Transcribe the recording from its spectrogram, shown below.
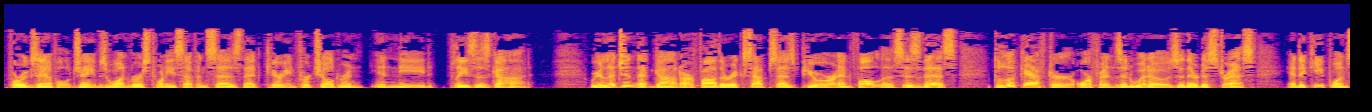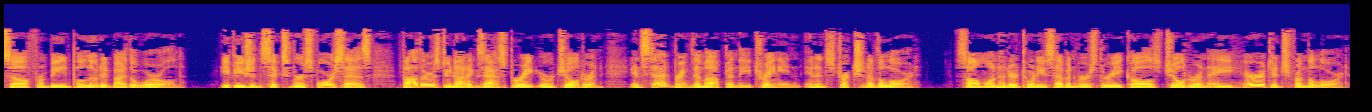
For example, James 1 verse 27 says that caring for children in need pleases God. Religion that God our Father accepts as pure and faultless is this, to look after orphans and widows in their distress and to keep oneself from being polluted by the world. Ephesians 6 verse 4 says, Fathers, do not exasperate your children. Instead, bring them up in the training and instruction of the Lord. Psalm 127 verse 3 calls children a heritage from the Lord.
